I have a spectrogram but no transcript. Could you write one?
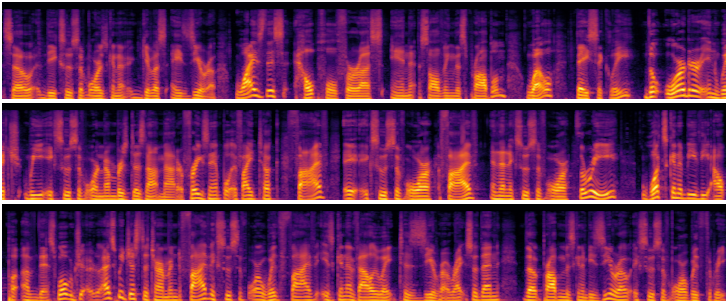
So the exclusive OR is going to give us a zero. Why is this helpful for us in solving this problem? Well, basically, the order in which we exclusive OR numbers does not matter. For example, if I took five, exclusive OR five, and then exclusive OR three, what's going to be the output of this? Well, as we just determined, 5 exclusive OR with 5 is going to evaluate to 0, right? So then the problem is going to be 0 exclusive OR with 3.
